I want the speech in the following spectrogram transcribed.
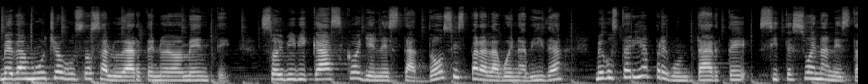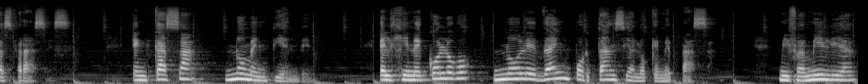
Me da mucho gusto saludarte nuevamente. Soy Vivi Casco y en esta dosis para la buena vida me gustaría preguntarte si te suenan estas frases. En casa no me entienden. El ginecólogo no le da importancia a lo que me pasa. Mi familia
